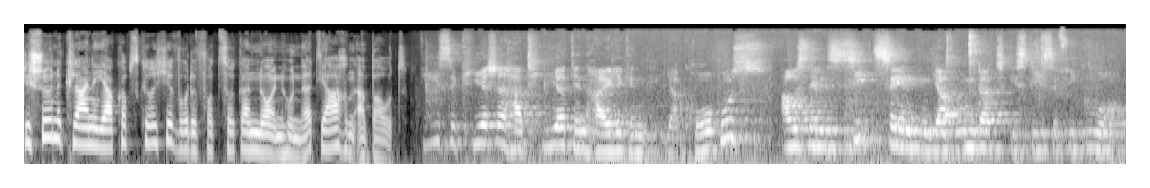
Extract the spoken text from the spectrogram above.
Die schöne kleine Jakobskirche wurde vor ca. 900 Jahren erbaut. Diese Kirche hat hier den heiligen Jakobus. Aus dem 17. Jahrhundert ist diese Figur.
